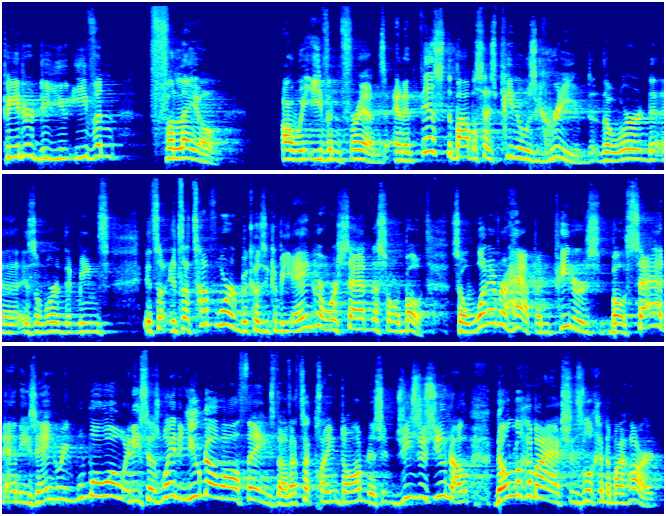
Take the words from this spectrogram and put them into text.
Peter, do you even phileo? Are we even friends? And at this, the Bible says Peter was grieved. The word uh, is a word that means it's a, it's a tough word because it can be anger or sadness or both. So, whatever happened, Peter's both sad and he's angry. Whoa, whoa. And he says, Wait, you know all things. Now, that's a claim to omniscience. Jesus, you know. Don't look at my actions, look into my heart.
